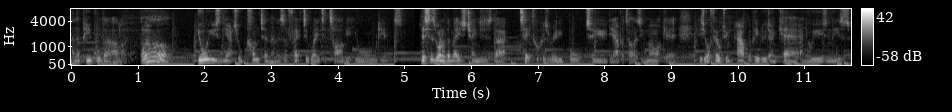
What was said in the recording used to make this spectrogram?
and the people that are like, oh, you're using the actual content then as an effective way to target your audience. This is one of the major changes that TikTok has really brought to the advertising market is you're filtering out the people who don't care and you're using these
